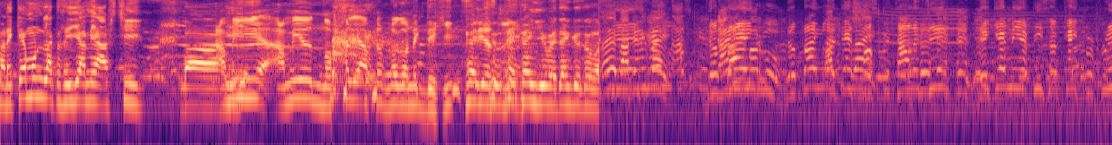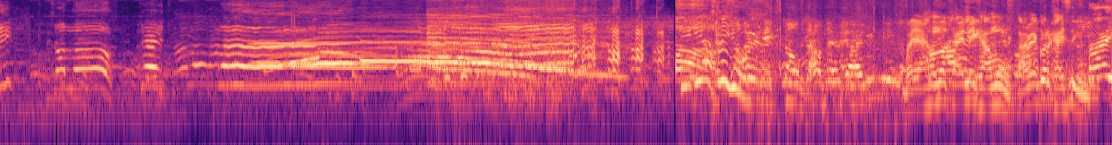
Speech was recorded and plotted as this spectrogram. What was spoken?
মানে কেমন লাগতেছে এই যে আমি আসছি বা আমি আমি নর্মালি আপনার ব্লগ অনেক দেখি সিরিয়াসলি থ্যাংক ইউ ভাই thank you so much The, Bang, the Bangladesh hospitality, they gave me a piece of cake for free. Cholo! Cake! ভাই এখনও খাইনি খামু। আমি একবার খাইছি কিন্তু। ভাই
